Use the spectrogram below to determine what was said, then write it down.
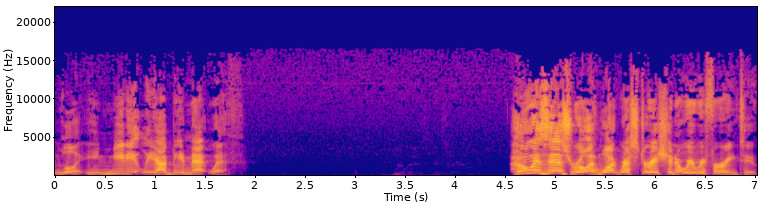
will immediately I be met with? Who is Israel and what restoration are we referring to?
